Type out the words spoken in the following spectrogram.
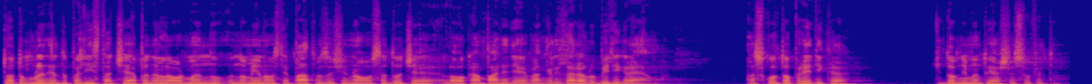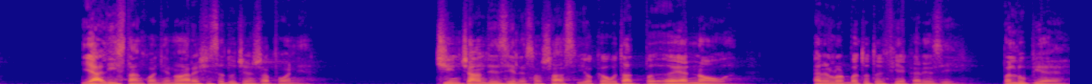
Tot umblând el după lista aceea, până la urmă, în, în 1949, se duce la o campanie de evangelizare a lui Billy Graham. Ascultă o predică și Domnul mântuiește sufletul. Ia lista în continuare și se duce în Japonia. Cinci ani de zile sau șase, i-au căutat pe ăia nouă, care l-au bătut în fiecare zi, pe lupii ăia.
